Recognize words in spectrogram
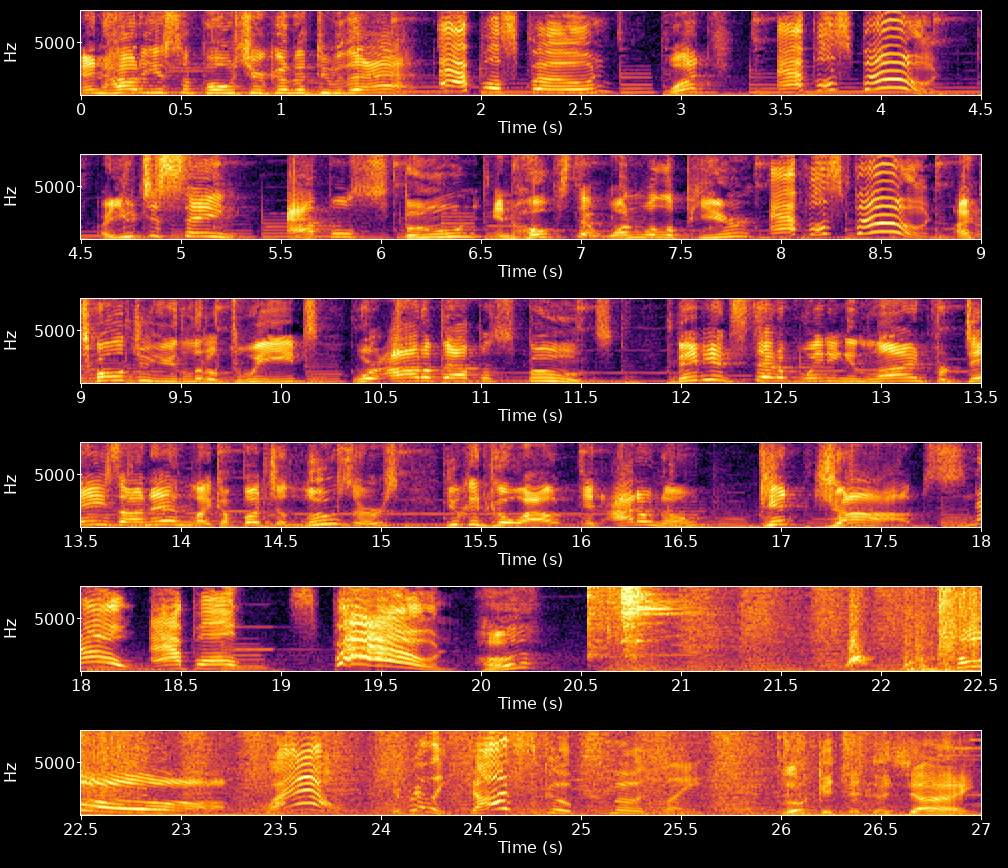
And how do you suppose you're gonna do that? Apple spoon! What? Apple spoon! Are you just saying apple spoon in hopes that one will appear? Apple spoon! I told you, you little dweebs, we're out of apple spoons. Maybe instead of waiting in line for days on end like a bunch of losers, you could go out and, I don't know, get jobs. No, Apple spoon! Huh? Ah! Wow, it really does scoop smoothly. And look at the design.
